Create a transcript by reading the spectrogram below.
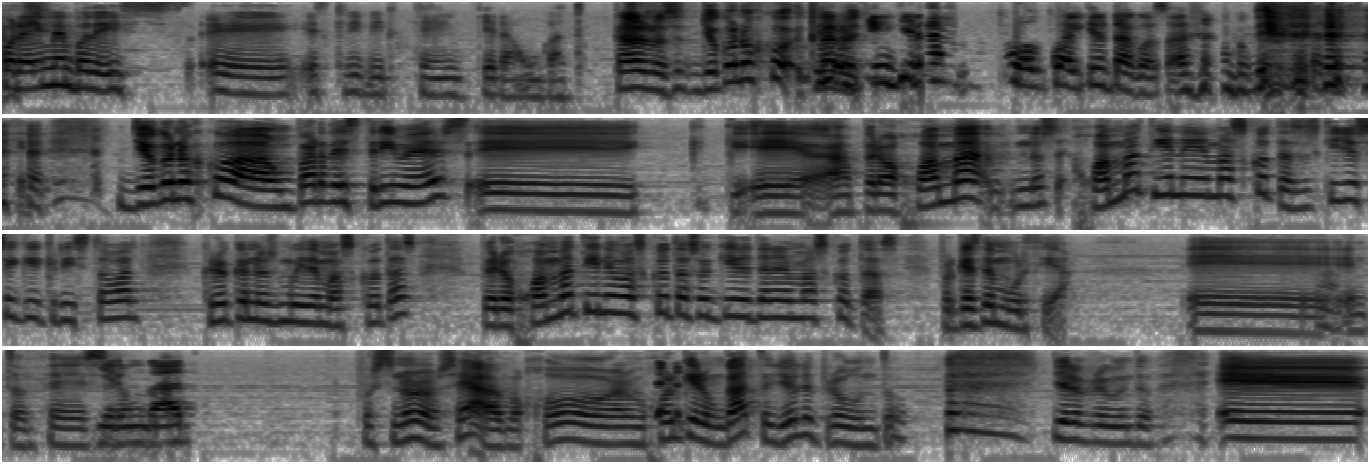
Por ahí me podéis eh, escribir quien quiera un gato. Claro, no sé, yo conozco, claro, quien quiera cualquier otra cosa. yo conozco a un par de streamers, eh, que, eh, pero Juanma, no sé, Juanma tiene mascotas. Es que yo sé que Cristóbal creo que no es muy de mascotas, pero Juanma tiene mascotas o quiere tener mascotas, porque es de Murcia. Eh, Ah, entonces, Quiero un gato. Pues no lo sé, a lo mejor, a lo mejor quiere un gato, yo le pregunto. Yo le pregunto. Eh,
